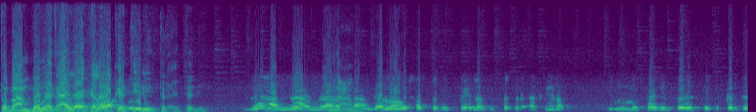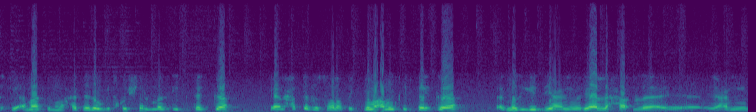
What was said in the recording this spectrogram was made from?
طبعا بنيت عليها كلام كثير أنت الحتة دي. نعم نعم نعم نعم. نعم لأنه لاحظت فعلا في الفترة الأخيرة إن المساجد بدات تتكدس في أماكن محددة وبتخش المسجد تلقى يعني حتى في صلاة الجمعة ممكن تلقى المسجد يعني مليان لح... يعني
